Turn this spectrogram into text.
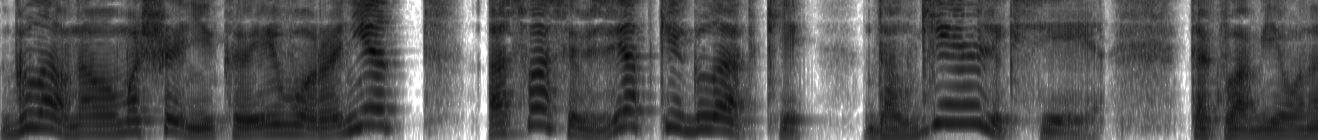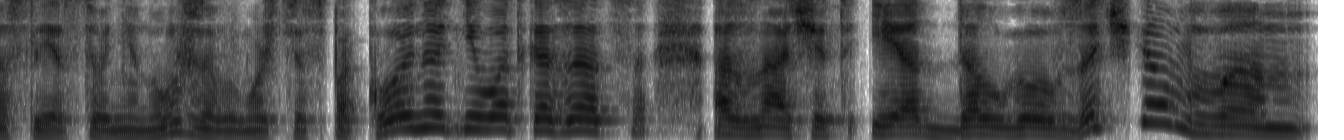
Главного мошенника и вора нет, а с вас и взятки гладкие. Долги Алексея? Так вам его наследство не нужно, вы можете спокойно от него отказаться, а значит и от долгов. Зачем вам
